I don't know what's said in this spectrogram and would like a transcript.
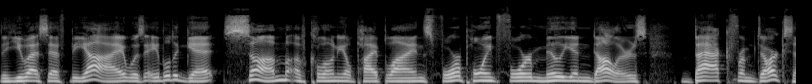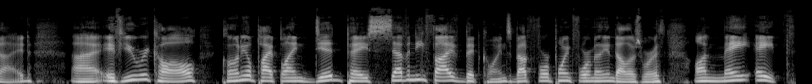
the U.S. FBI was able to get some of Colonial Pipeline's $4.4 million back from DarkSide. Uh, if you recall, Colonial Pipeline did pay 75 bitcoins, about $4.4 million worth, on May 8th.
